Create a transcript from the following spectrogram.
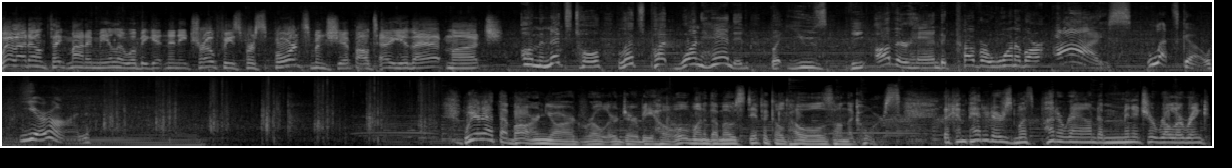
Well, I don't think Mighty Mila will be getting any trophies for sportsmanship, I'll tell you that much. On the next hole, let's putt one handed, but use the other hand to cover one of our eyes. Let's go. You're on. We're at the Barnyard Roller Derby hole, one of the most difficult holes on the course. The competitors must putt around a miniature roller rink,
